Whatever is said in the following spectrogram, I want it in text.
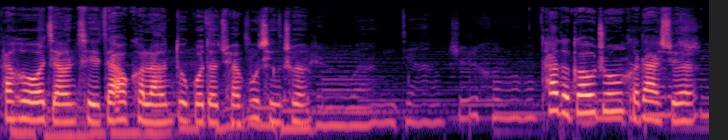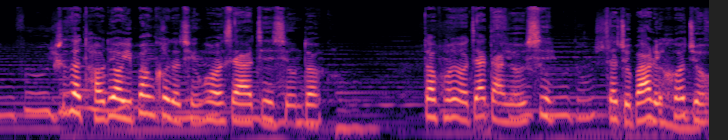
他和我讲起在奥克兰度过的全部青春。他的高中和大学是在逃掉一半课的情况下进行的，到朋友家打游戏，在酒吧里喝酒，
